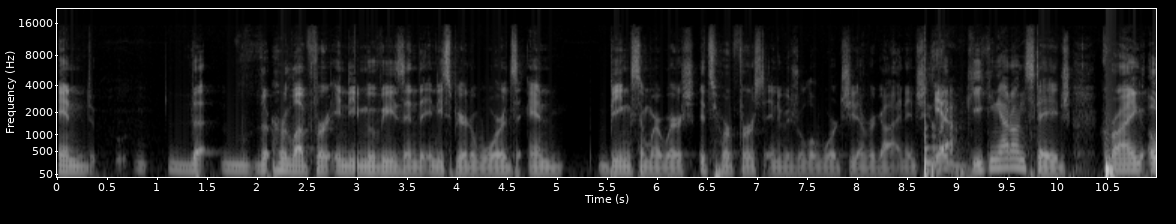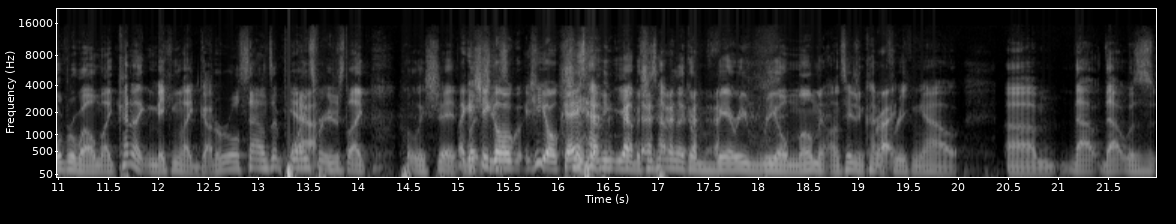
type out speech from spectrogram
and the, the her love for indie movies and the Indie Spirit Awards and being somewhere where it's her first individual award she'd ever gotten and she's Yeah. like geeking out on stage crying overwhelmed like kind of like making like guttural sounds at points Yeah. where you're just like holy shit Like, But is she go? Is she okay? she's having yeah but she's having like a very real moment on stage and kind of Right. freaking out um that that was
